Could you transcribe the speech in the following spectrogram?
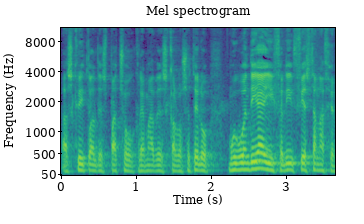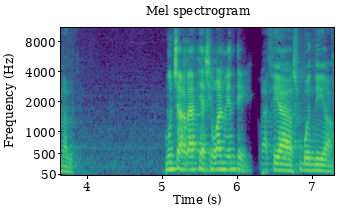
adscrito al despacho Cremades Calvo Sotelo. Muy buen día y feliz fiesta nacional. Muchas gracias, igualmente. Gracias, buen día.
